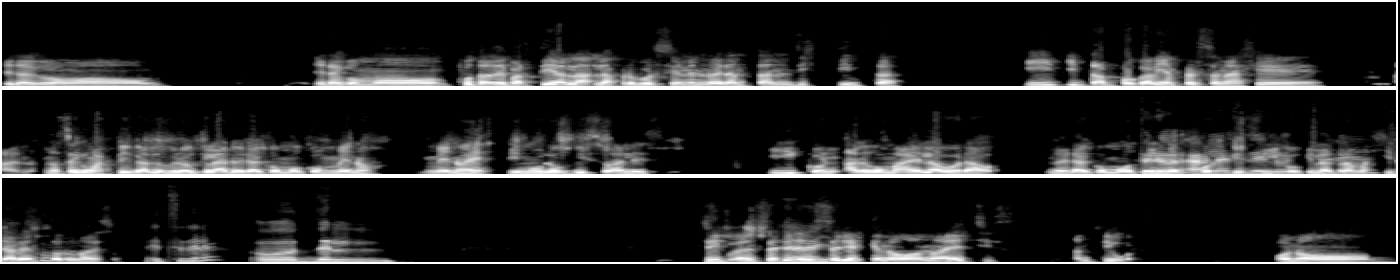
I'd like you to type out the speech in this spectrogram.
Era como, era como, puta, de partida la- las proporciones no eran tan distintas y, y tampoco habían personajes, ah, no- sé cómo explicarlo, pero claro, era como con menos, menos estímulos visuales y con algo más elaborado. No era como tener porque sí, o que la trama girara en torno a eso. etcétera, o del Sí, en, serie- Ah, en ya. series que no, no hechis, antiguas. O no,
